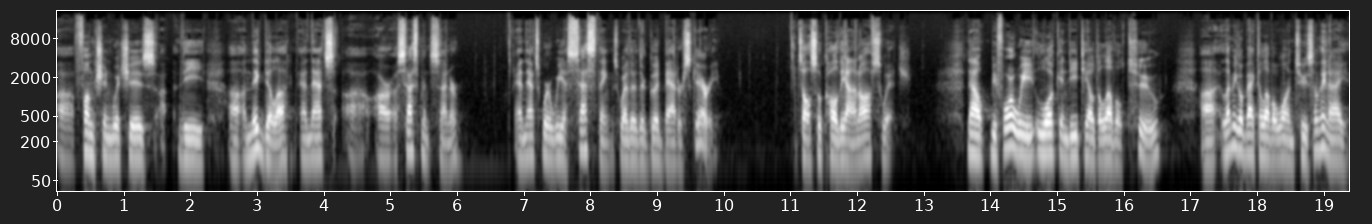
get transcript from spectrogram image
uh, function, which is uh, the uh, amygdala, and that's uh, our assessment center. And that's where we assess things, whether they're good, bad, or scary. It's also called the on off switch. Now, before we look in detail to level two, let me go back to level one, too. Something I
